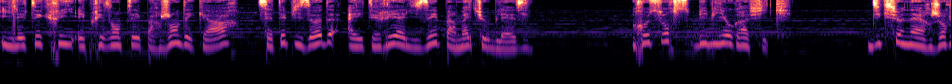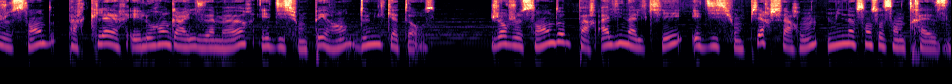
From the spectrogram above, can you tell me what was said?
Il est écrit et présenté par Jean Descartes. Cet épisode a été réalisé par Mathieu Blaise. Ressources bibliographiques. Dictionnaire Georges Sand par Claire et Laurent Greilzamer, édition Perrin 2014. Georges Sand par Aline Alquier, édition Pierre Charon 1973.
